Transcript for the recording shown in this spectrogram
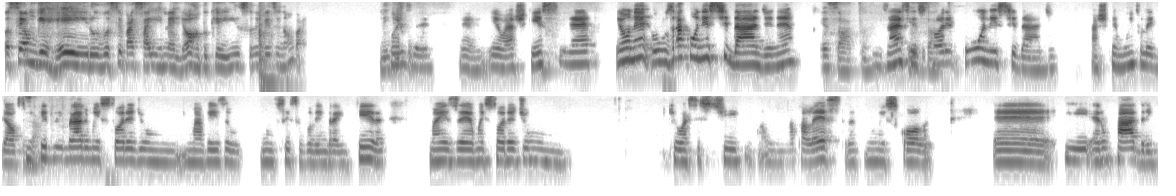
você é um guerreiro, você vai sair melhor do que isso, às vezes não vai. Nem pois é. é. eu acho que esse é, é usar com honestidade, né? Exato. Usar essa Exato. história com honestidade. Acho que é muito legal. Você me fez lembrar de uma história de um, uma vez eu não sei se vou lembrar inteira, mas é uma história de um que eu assisti uma palestra numa escola é, e era um padre,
